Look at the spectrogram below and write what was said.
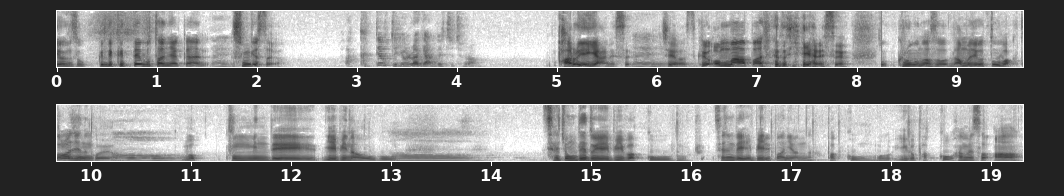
2연속. 근데 그때부터는 약간 네. 숨겼어요. 아 그때부터 연락이 안 됐죠 저랑. 바로 얘기 안 했어요. 네. 제가 그 엄마 아빠한테도 얘기 안 했어요. 그러고 나서 나머지가 또 막 떨어지는 거예요. 어. 뭐 국민대 예비 나오고 어. 세종대도 예비 받고 세종대 예비 1번이었나 받고 뭐 이거 받고 하면서 아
